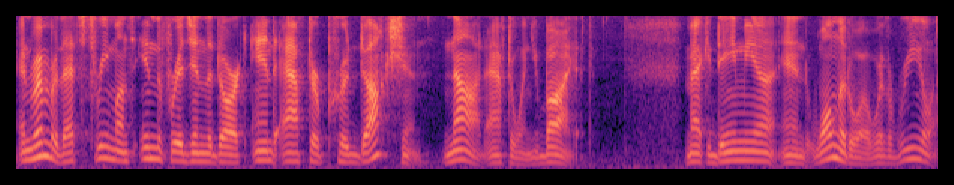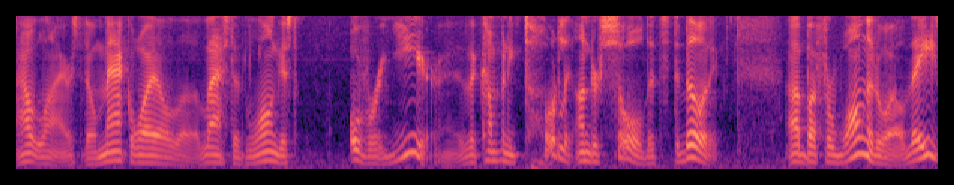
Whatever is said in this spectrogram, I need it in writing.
And remember, that's three months in the fridge in the dark, and after production, not after when you buy it. Macadamia and walnut oil were the real outliers, though mac oil uh, lasted the longest over a year. The company totally undersold its stability. Uh, but for walnut oil, they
